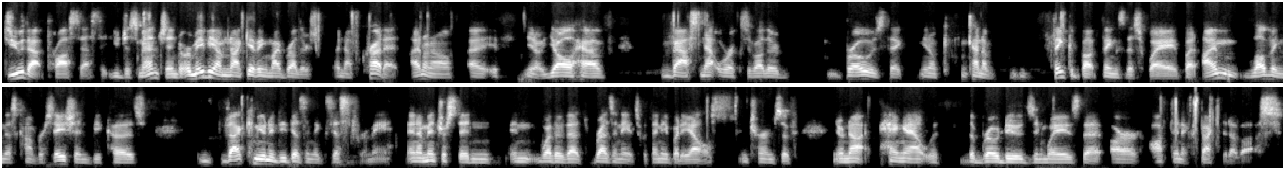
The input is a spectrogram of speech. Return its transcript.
do that process that you just mentioned. Or maybe I'm not giving my brothers enough credit. I don't know uh, if, you know, y'all have vast networks of other bros that, you know, can kind of think about things this way. But I'm loving this conversation because that community doesn't exist for me and i'm interested in in whether that resonates with anybody else in terms of you know not hanging out with the bro dudes in ways that are often expected of us.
